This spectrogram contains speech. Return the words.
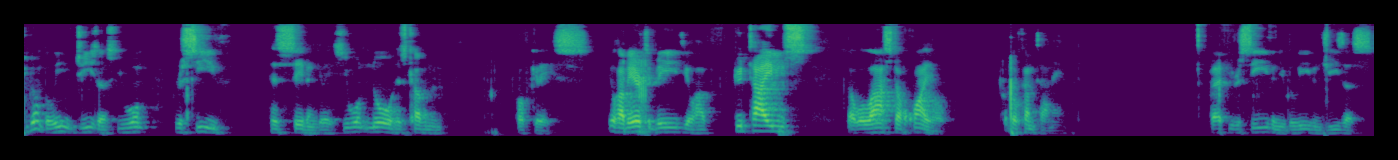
If you don't believe Jesus, you won't receive His saving grace. You won't know His covenant of grace. You'll have air to breathe, you'll have good times that will last a while, but they'll come to an end. But if you receive and you believe in Jesus,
